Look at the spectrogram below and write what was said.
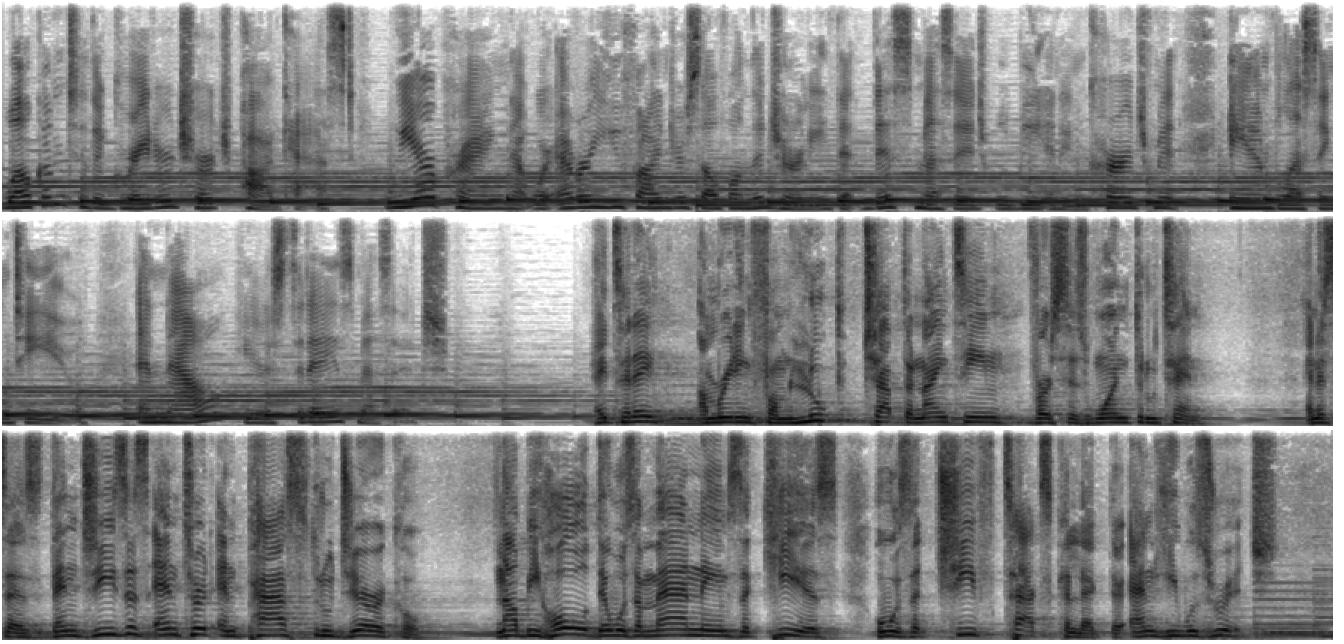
Welcome to the Greater Church Podcast. We are praying that wherever you find yourself on the journey, that this message will be an encouragement and blessing to you. And now, here's today's message. Hey, today I'm reading from Luke chapter 19, verses 1 through 10. And it says, Then Jesus entered and passed through Jericho. Now, behold, there was a man named Zacchaeus who was a chief tax collector, and he was rich.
